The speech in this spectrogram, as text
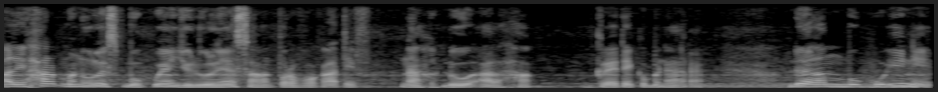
Ali Harb menulis buku yang judulnya sangat provokatif, Nahdu al-Haq kritik kebenaran. Dalam buku ini,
